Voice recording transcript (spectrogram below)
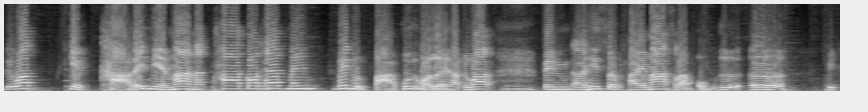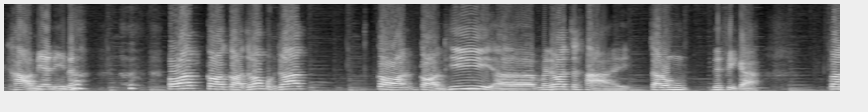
เรียกว่าเก็บข่าวได้เนียนมากนะผ้าก็แทบไม่ไม่หลุดปากพูดกันหมดเลยครับเรียกว่าเป็นอะไรที่เซอร์ไพรส์มากสำหรับผมคือ เออ ปิดข่าวเนียนดีเนอะเพราะว่าก่อนก่อนจะว่าผมจะว่าก่อนก่อนที่เอ่อไม่ได้ว่าจะถ่ายจะลงเนฟิกอะก่อน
